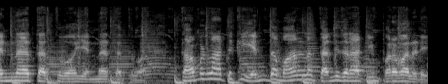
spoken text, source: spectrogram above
என்ன தத்துவம் என்ன தத்துவம்? தமிழ்நாட்டுக்கு எந்த மாநிலம் தண்ணி தராட்டியும் பரவாயில்லடி.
